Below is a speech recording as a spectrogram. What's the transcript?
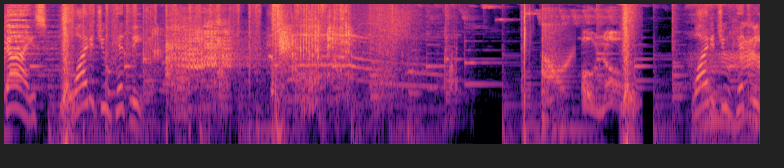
Guys, why did you hit me? Why did you hit me?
